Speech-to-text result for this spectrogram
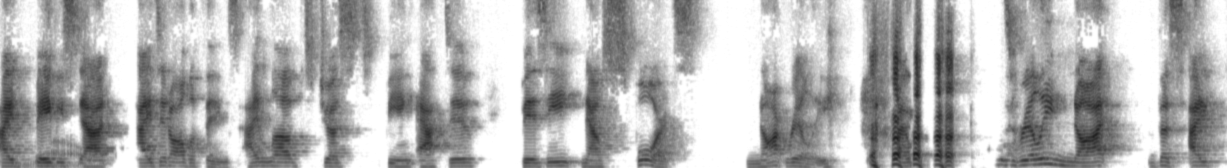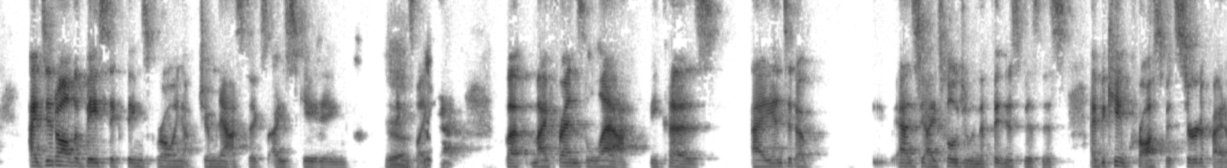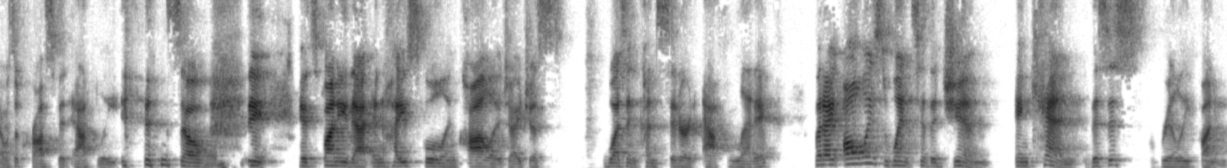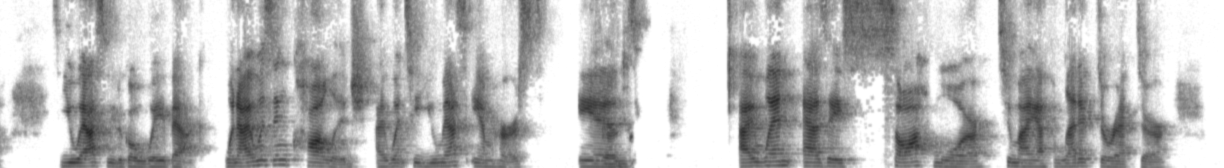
I babysat. I did all the things. I loved just being active, busy. Now, sports, not really. was really not this i i did all the basic things growing up gymnastics ice skating yeah. things like that. But my friends laugh because i ended up as i told you in the fitness business i became crossfit certified. I was a crossfit athlete. And so oh, they, it's funny that in high school and college i just wasn't considered athletic but i always went to the gym. And ken this is really funny. You asked me to go way back when I was in college, I went to UMass Amherst and I went as a sophomore to my athletic director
